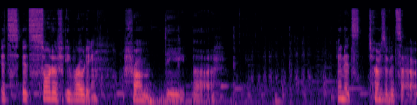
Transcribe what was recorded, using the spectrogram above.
It's it's sort of eroding from the uh, in its terms of its uh,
